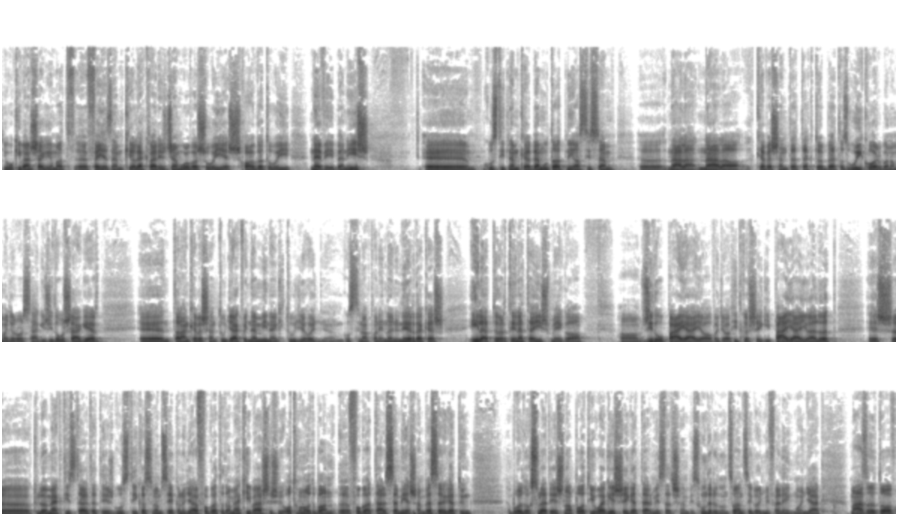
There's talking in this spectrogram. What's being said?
jó kívánságaimat fejezem ki a Lekvár és Jam olvasói és hallgatói nevében is. Kusztit nem kell bemutatni, azt hiszem nála, nála kevesen tettek többet az újkorban a magyarországi zsidóságért, talán kevesen tudják, vagy nem mindenki tudja, hogy Gusztinak van egy nagyon érdekes élettörténete is, még a, a zsidó pályája, vagy a hitközségi pályája előtt, és külön megtiszteltetés, Guszti, köszönöm szépen, hogy elfogadtad a meghívást, és hogy otthonodban fogadtál, személyesen beszélgetünk. Boldog születésnapot, jó egészséget természetesen, bis 120, hogy mifelénk mondják. Mázoltov.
